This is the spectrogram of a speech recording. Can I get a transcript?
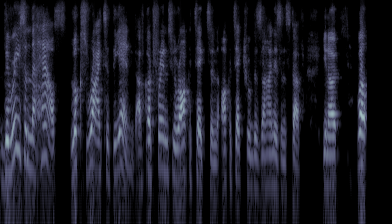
the reason the house looks right at the end i've got friends who are architects and architectural designers and stuff you know well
